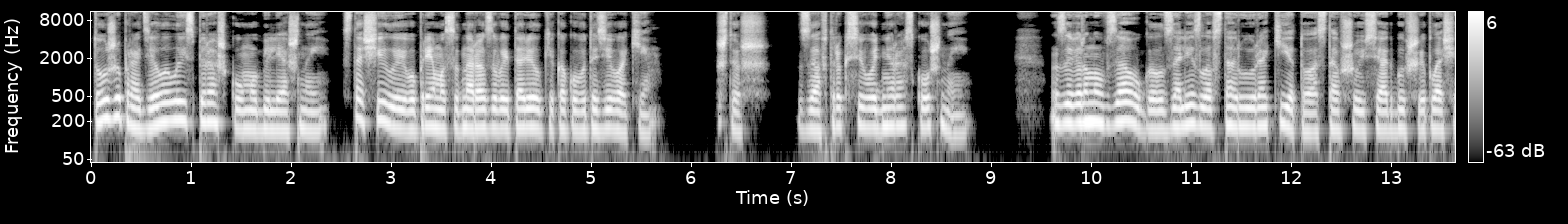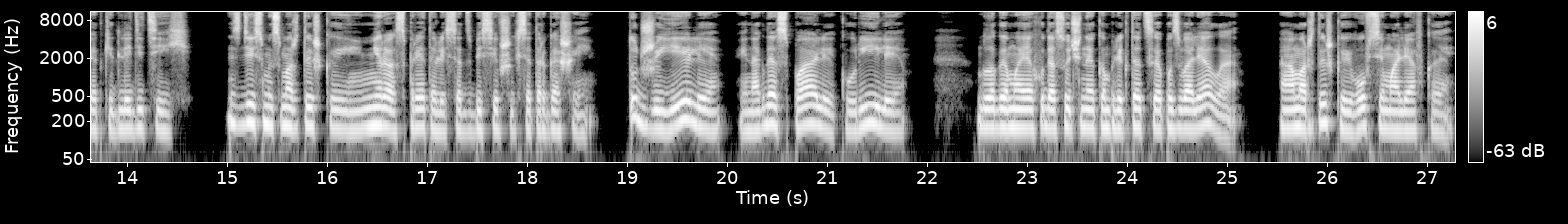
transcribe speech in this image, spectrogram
Тоже проделала и с пирожком у беляшной. Стащила его прямо с одноразовой тарелки какого-то зеваки. Что ж, завтрак сегодня роскошный. Завернув за угол, залезла в старую ракету, оставшуюся от бывшей площадки для детей. Здесь мы с мартышкой не раз спрятались от взбесившихся торгашей. Тут же ели, иногда спали, курили. Благо моя худосочная комплектация позволяла, а мартышка и вовсе малявка,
